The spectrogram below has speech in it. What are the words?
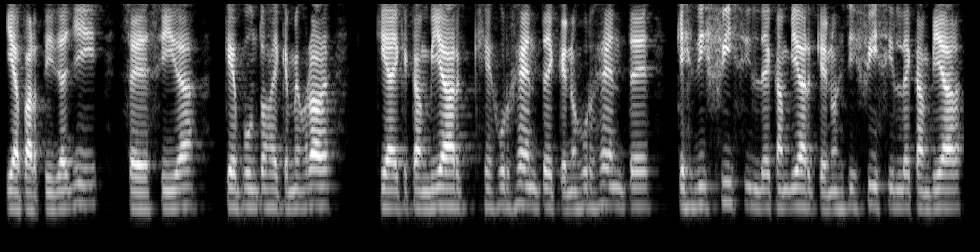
y a partir de allí se decida qué puntos hay que mejorar, qué hay que cambiar, qué es urgente, qué no es urgente, qué es difícil de cambiar, qué no es difícil de cambiar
